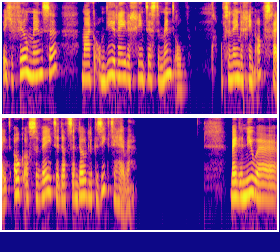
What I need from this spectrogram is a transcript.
weet je, veel mensen maken om die reden geen testament op. Of ze nemen geen afscheid, ook als ze weten dat ze een dodelijke ziekte hebben. Bij de nieuwe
